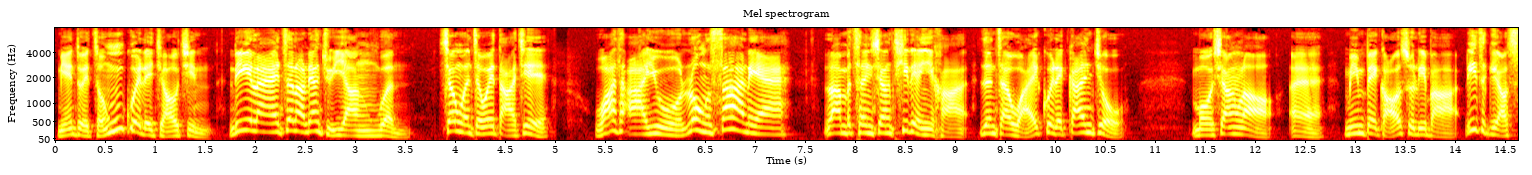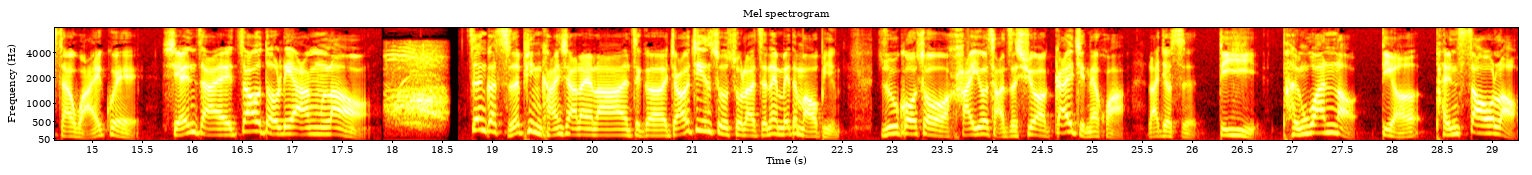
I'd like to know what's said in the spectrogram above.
面对中国的交警，你来整了两句洋文，想问这位大姐。What are you？弄啥呢？难不成想体验一下人在外国的感觉？莫想了，哎，明白告诉你吧，你这个要是在外国，现在早都凉了。整个视频看下来呢，这个交警叔叔呢，真的没得毛病。如果说还有啥子需要改进的话，那就是第一，喷晚了；第二，喷少了。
